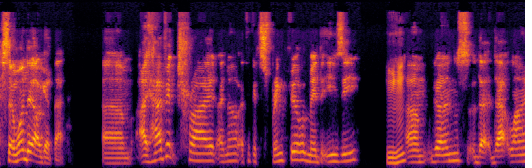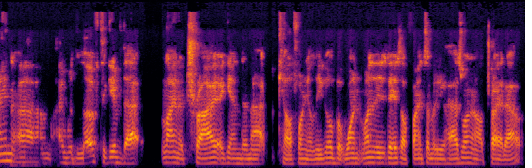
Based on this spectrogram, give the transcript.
So one day I'll get that. Um, I haven't tried. I know. I think it's Springfield made the easy mm-hmm. um, guns. That that line. Um, I would love to give that line a try. Again, they're not California legal, but one one of these days I'll find somebody who has one and I'll try it out.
